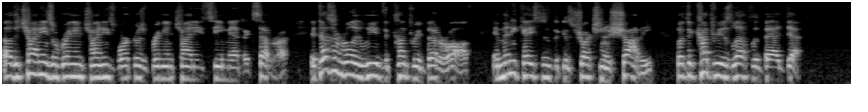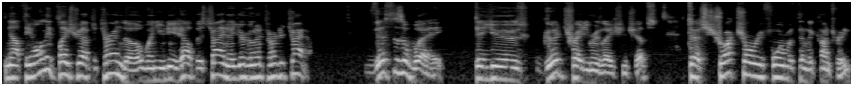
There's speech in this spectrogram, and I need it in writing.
Uh, the Chinese will bring in Chinese workers, bring in Chinese cement, etc. It doesn't really leave the country better off. In many cases, the construction is shoddy, but the country is left with bad debt. Now, the only place you have to turn, though, when you need help is China, you're going to turn to China. This is a way to use good trading relationships, to structural reform within the country,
